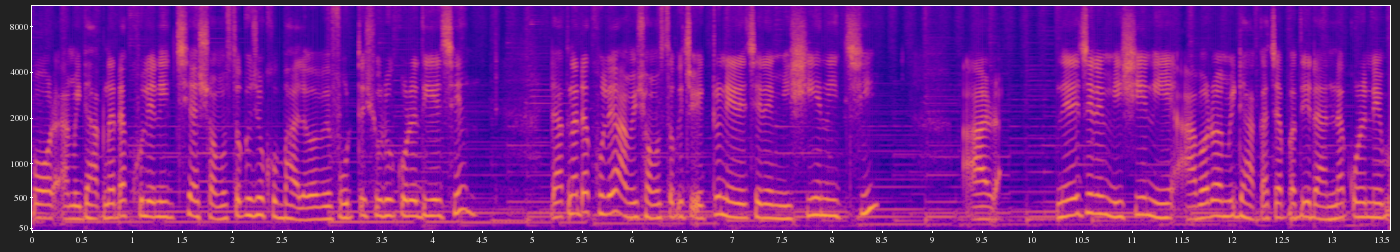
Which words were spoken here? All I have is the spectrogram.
পর আমি ঢাকনাটা খুলে নিচ্ছি আর সমস্ত কিছু খুব ভালোভাবে ফুটতে শুরু করে দিয়েছে। ঢাকনাটা খুলে আমি সমস্ত কিছু একটু নেড়ে চেড়ে মিশিয়ে নিচ্ছি। আর নেড়ে চেড়ে মিশিয়ে নিয়ে আবারও আমি ঢাকা চাপা দিয়ে রান্না করে নেব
